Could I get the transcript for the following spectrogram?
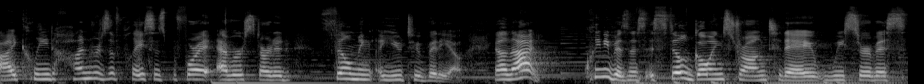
I cleaned hundreds of places before I ever started filming a YouTube video. Now that cleaning business is still going strong today. We service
